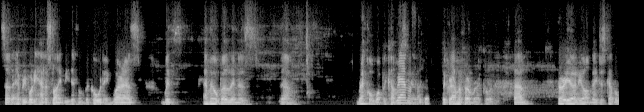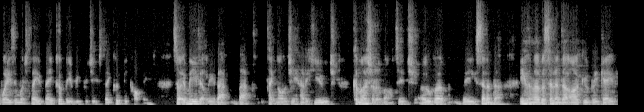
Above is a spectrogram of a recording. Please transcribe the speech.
so that everybody had a slightly different recording. Whereas with Emil Berliner's um, record, what becomes you know, the, the, gramophone yeah. record, um, very early on they discovered ways in which they, they could be reproduced, they could be copied. So immediately that that technology had a huge commercial advantage over the cylinder, even though the cylinder arguably gave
